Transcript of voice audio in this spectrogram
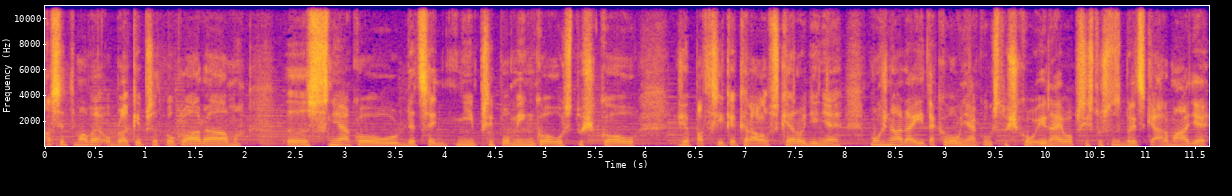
asi tmavé obleky, předpokládám, e, s nějakou decentní připomínkou, stužkou, že patří ke královské rodině. Možná dají takovou nějakou stužkou i na jeho příslušnost britské armádě.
